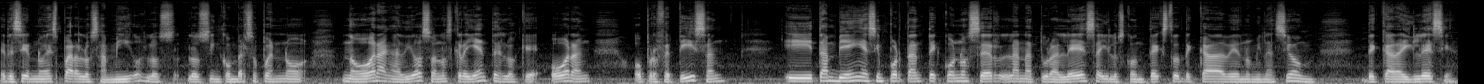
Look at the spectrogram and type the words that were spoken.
es decir, no es para los amigos, los, los inconversos pues no, no oran a Dios, son los creyentes los que oran o profetizan. Y también es importante conocer la naturaleza y los contextos de cada denominación, de cada iglesia.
